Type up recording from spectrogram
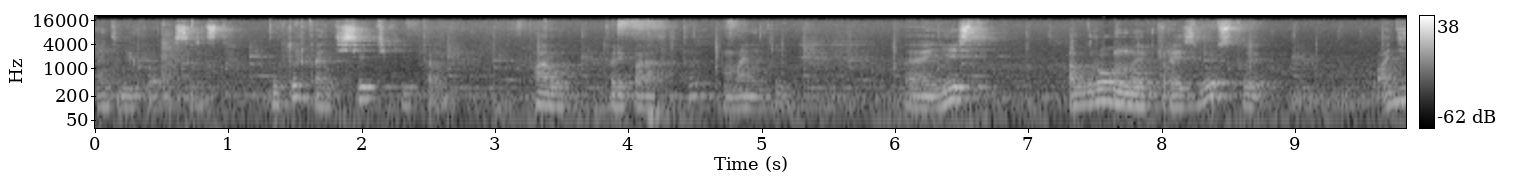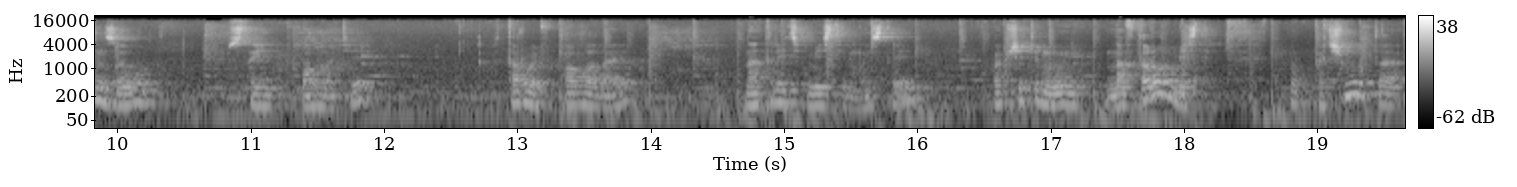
антимикробных средств. Не только антисептики, там пару препаратов, да, маленькие. Есть огромное производство. Один завод стоит в Алмате, второй в Павлодаре, на третьем месте мы стоим. Вообще-то мы на втором месте. Но почему-то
